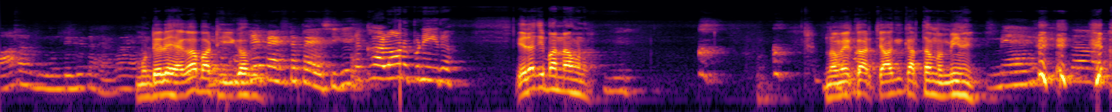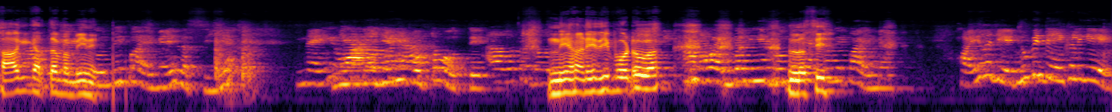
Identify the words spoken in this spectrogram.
ਆ ਤਾਂ ਮੁੰਡੇ ਦੇ ਤਾਂ ਹੈਗਾ ਆ। ਮੁੰਡੇ ਲਈ ਹੈਗਾ ਬਾ ਠੀਕ ਆ। ਉਹਦੇ। ਪੈਕਟ ਪਏ ਸੀਗੇ। ਤੇ ਖਾ ਲਓ ਹੁਣ ਪਨੀਰ। ਇਹਦਾ ਕੀ ਬਣਨਾ ਹੁਣ? ਨਵੇਂ ਘਰ ਚ ਆ ਕੀ ਕਰਤਾ ਮੰਮੀ ਨੇ? ਮੈਂ ਨਹੀਂ ਕੀਤਾ। ਆ ਕੀ ਕਰਤਾ ਮੰਮੀ ਨੇ? ਦੋਨੇ ਪਾਏ ਮੇਰੇ ਲੱਸੀ ਹੈ ਨਹੀਂ ਨਿਆਣੇ ਜਿਹੇ ਫੋਟੋ ਉੱਤੇ। ਆ ਉਹ ਤਾਂ ਦੋ ਨਿਆਣੇ ਦੀ ਫੋਟੋ ਆ। ਆਹੋ ਏਦਾਂ ਦੀਆਂ ਦੋਨੇ ਲੱਸੀ। ਮੈਂ। ਹਾਏ ਹਜੇ ਇਹਨੂੰ ਵੀ ਦੇਖ ਲਈਏ।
